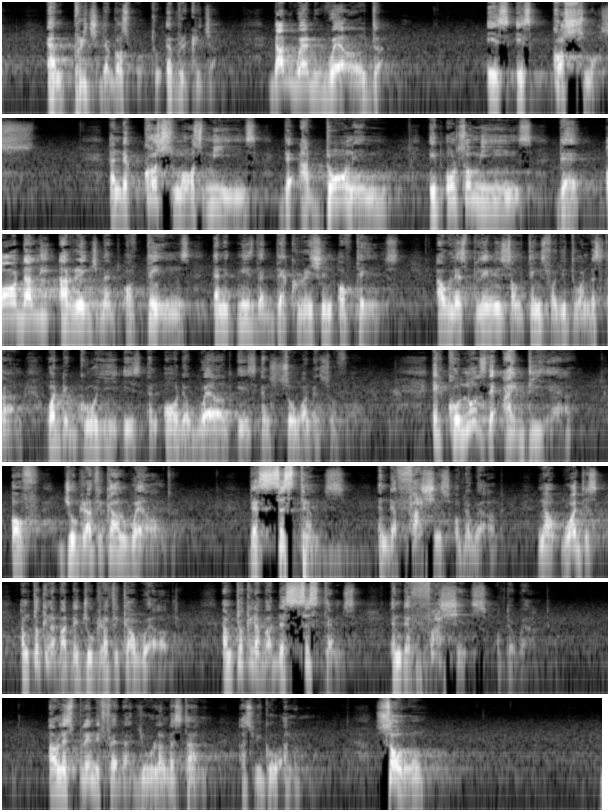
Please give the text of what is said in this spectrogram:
and preach the gospel to every creature. That word world is, is cosmos. And the cosmos means the adorning, it also means the orderly arrangement of things, and it means the decoration of things. I will explain some things for you to understand what the Goyi is and all the world is, and so on and so forth. It connotes the idea of geographical world, the systems and the fashions of the world. Now, what is I'm talking about the geographical world. I'm talking about the systems and the fashions of the world. I'll explain it further. You will understand as we go along. So,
